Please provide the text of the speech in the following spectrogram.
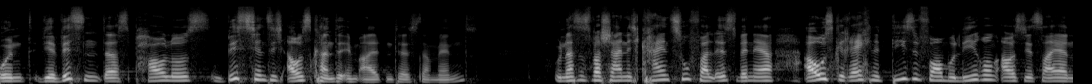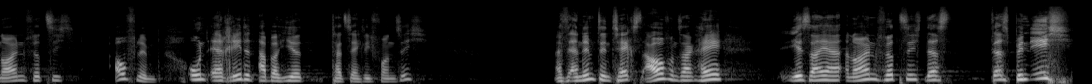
Und wir wissen, dass Paulus ein bisschen sich auskannte im Alten Testament und dass es wahrscheinlich kein Zufall ist, wenn er ausgerechnet diese Formulierung aus Jesaja 49 aufnimmt. Und er redet aber hier tatsächlich von sich. Also er nimmt den Text auf und sagt, hey, Jesaja 49, das, das bin ich.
